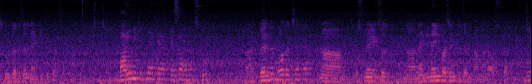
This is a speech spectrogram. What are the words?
स्कूल का रिज़ल्ट 92 परसेंट बारहवीं में कितना, क्या, कैसा रहा स्कूल ट्वेल्थ में बहुत अच्छा था। आ, उसमें एक सौ नाइन्टी नाइन परसेंट रिज़ल्ट था हमारा उसका। जी।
